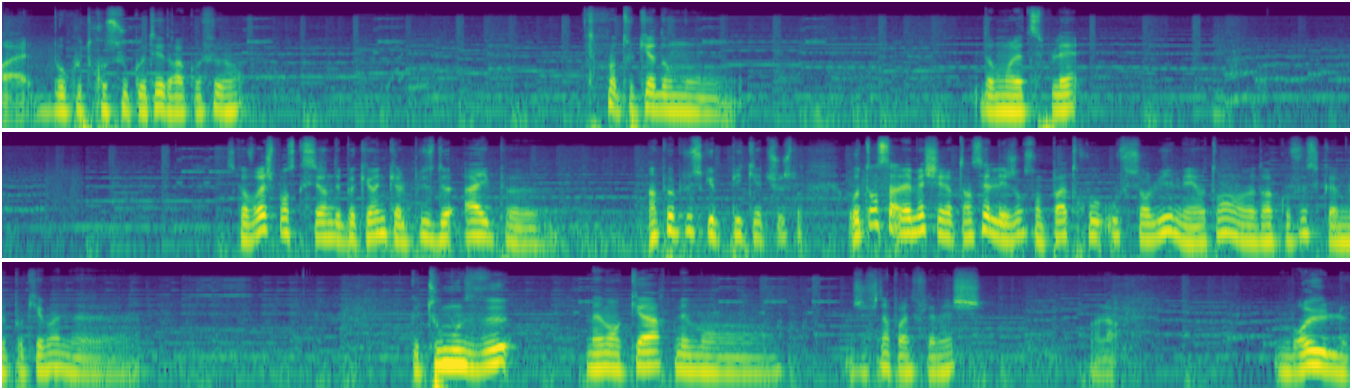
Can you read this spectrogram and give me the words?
Ouais, beaucoup trop sous-côté Dracofeu. Hein. en tout cas dans mon... Let's play. Parce qu'en vrai, je pense que c'est un des Pokémon qui a le plus de hype. Euh, un peu plus que Pikachu. Autant Salamèche et Reptincelle, les gens sont pas trop ouf sur lui, mais autant euh, Dracofeu, c'est quand même le Pokémon euh, que tout le monde veut. Même en carte, même en... Je vais finir par une Flamèche. Voilà. Brûle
